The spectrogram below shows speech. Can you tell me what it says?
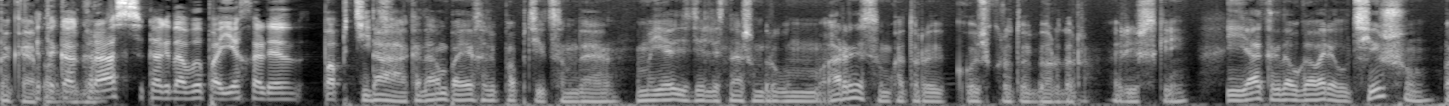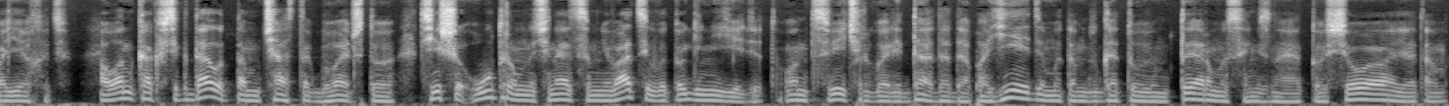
Такая Это погода. как раз, когда вы поехали по птицам. Да, когда мы поехали по птицам, да. Мы ездили с нашим другом Арнисом, который очень крутой бердер рижский. И я, когда уговаривал Тишу поехать, а он, как всегда, вот там часто так бывает, что Тиша утром начинает сомневаться и в итоге не едет. Он с вечера говорит, да-да-да, поедем, мы там готовим термос, я не знаю, то все, я там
